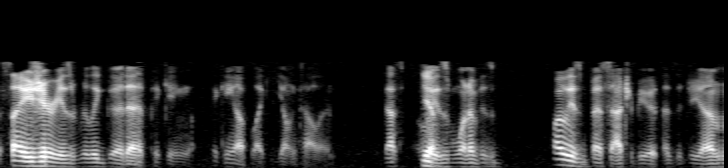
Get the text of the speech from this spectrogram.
Masai Ujiri is really good at picking picking up like young talent. That's probably Yep. one of his probably his best attribute as a GM.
